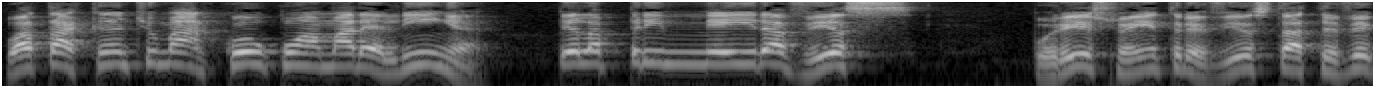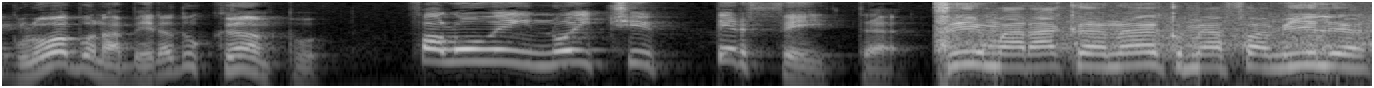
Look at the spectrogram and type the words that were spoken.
o atacante marcou com a amarelinha pela primeira vez por isso, em entrevista à TV Globo na beira do campo, falou em noite perfeita. Sim, Maracanã com minha família.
